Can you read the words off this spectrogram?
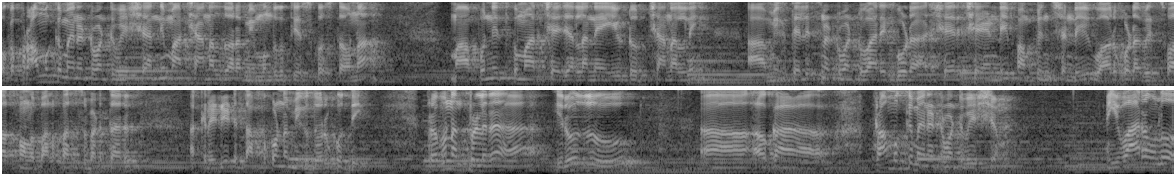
ఒక ప్రాముఖ్యమైనటువంటి విషయాన్ని మా ఛానల్ ద్వారా మీ ముందుకు తీసుకొస్తా ఉన్నా. మా పునీత్ కుమార్ చేజర్లు అనే యూట్యూబ్ ఛానల్ని మీకు తెలిసినటువంటి వారికి కూడా షేర్ చేయండి పంపించండి. వారు కూడా విశ్వాసంలో బలపరచబడతారు. ఆ క్రెడిట్ తప్పకుండా మీకు దొరుకుద్ది. ప్రభునంతులరా ఈరోజు ఒక ప్రాముఖ్యమైనటువంటి విషయం. ఈ వారంలో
